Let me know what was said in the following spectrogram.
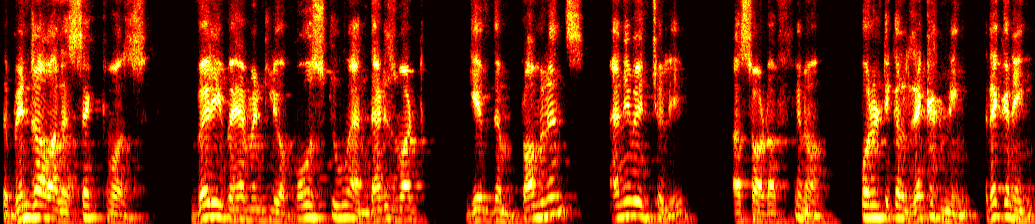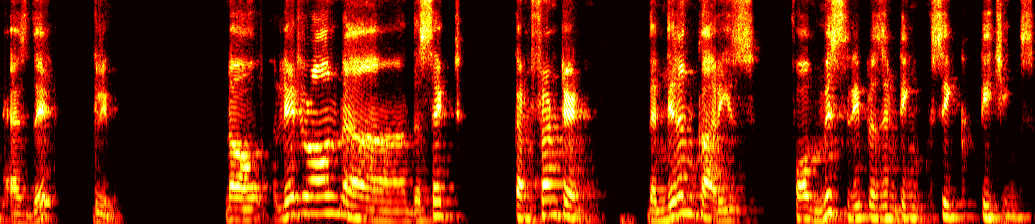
the Bhindrawala sect was very vehemently opposed to, and that is what gave them prominence and eventually a sort of, you know, political reckoning, reckoning as they grew. Now, later on, uh, the sect confronted the Nirankaris for misrepresenting Sikh teachings.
